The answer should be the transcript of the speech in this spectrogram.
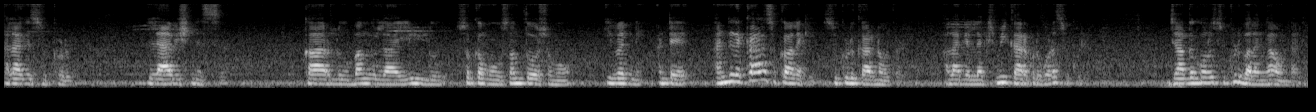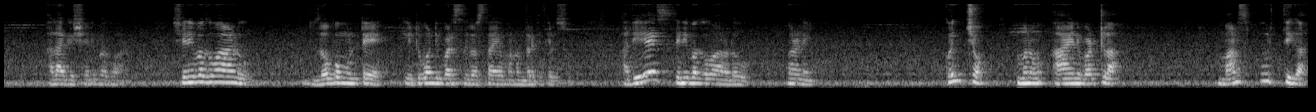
అలాగే శుక్రుడు లావిష్నెస్ కార్లు బంగ్లా ఇల్లు సుఖము సంతోషము ఇవన్నీ అంటే అన్ని రకాల సుఖాలకి శుక్రుడు కారణమవుతాడు. అలాగే లక్ష్మీ కారకుడు కూడా శుక్రుడు. జాతకంలో శుక్రుడు బలంగా ఉండాలి. అలాగే శని భగవానుడు. శని భగవానుడు లోపం ఉంటే ఎటువంటి పరిస్థితులు వస్తాయో మనందరికీ తెలుసు. అదే శని భగవానుడు మనని కొంచెం మనం ఆయన పట్ల మనస్ఫూర్తిగా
